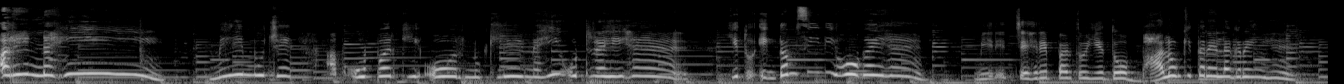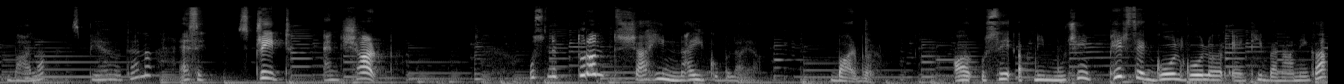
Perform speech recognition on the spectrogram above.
अरे नहीं! मेरी मुझे अब ऊपर की ओर नुकील नहीं उठ रही है। ये तो एकदम सीधी हो गई है। मेरे चेहरे पर तो ये दो भालों की तरह लग रही हैं। भाला स्पेयर होता है ना? ऐसे स्ट्रेट एंड शार्प उसने तुरंत शाही नाई को बुलाया, बार्बर, और उसे अपनी मूछें फिर से गोल गोल और ऐठी बनाने का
